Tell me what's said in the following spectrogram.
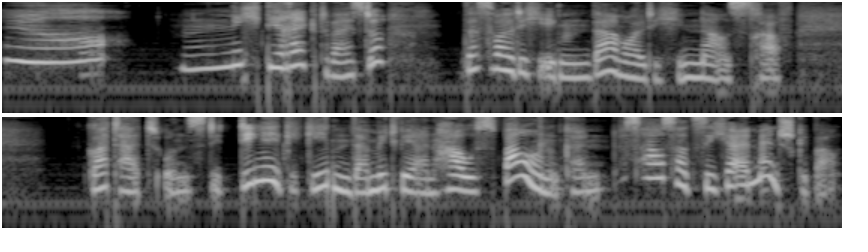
Ja. Nicht direkt, weißt du? Das wollte ich eben, da wollte ich hinaus drauf. Gott hat uns die Dinge gegeben, damit wir ein Haus bauen können. Das Haus hat sicher ein Mensch gebaut.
